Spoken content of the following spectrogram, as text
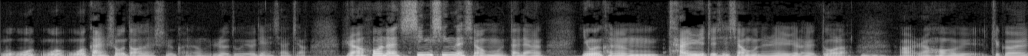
我我我我感受到的是，可能热度有点下降。然后呢，新兴的项目，大家因为可能参与这些项目的人也越来越多了，嗯啊，然后这个。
